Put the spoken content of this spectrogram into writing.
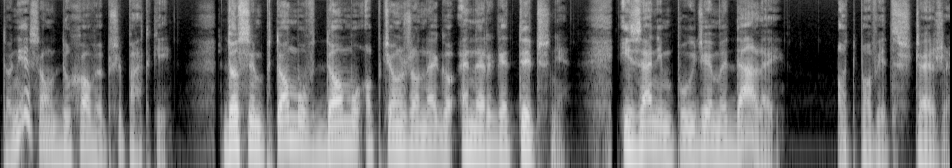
To nie są duchowe przypadki. Do symptomów domu obciążonego energetycznie. I zanim pójdziemy dalej, odpowiedz szczerze.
